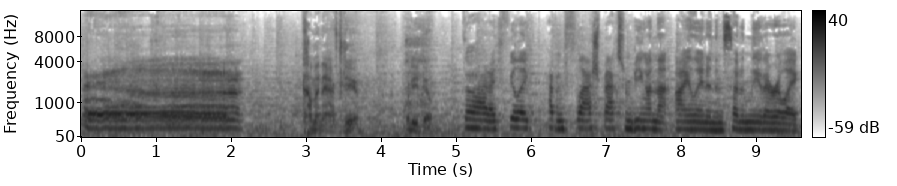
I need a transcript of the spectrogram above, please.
coming after you. What do you do? God, I feel like having flashbacks from being on that island, and then suddenly there were like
